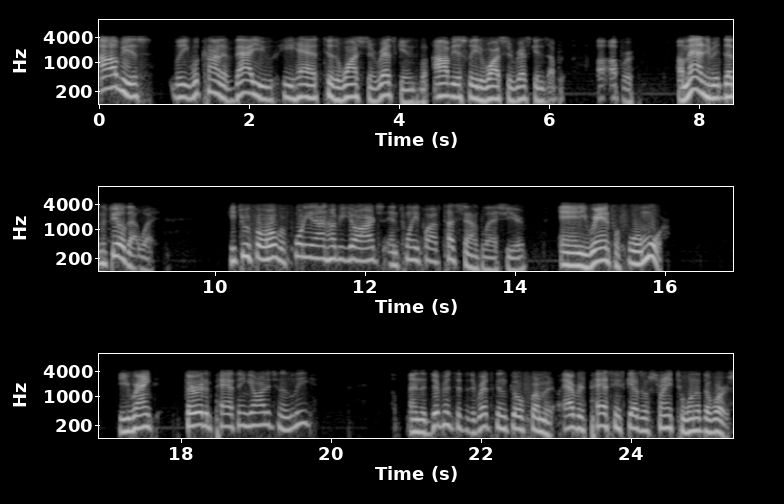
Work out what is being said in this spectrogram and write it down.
obviously what kind of value he has to the Washington Redskins, but obviously the Washington Redskins upper, uh, upper management doesn't feel that way. He threw for over 4,900 yards and 25 touchdowns last year, and he ran for four more. He ranked third in passing yardage in the league. And the difference is that the Redskins go from an average passing schedule strength to one of the worst.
